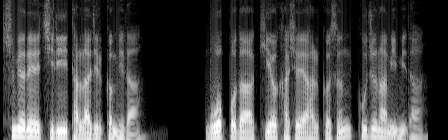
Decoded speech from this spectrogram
수면의 질이 달라질 겁니다. 무엇보다 기억하셔야 할 것은 꾸준함입니다.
